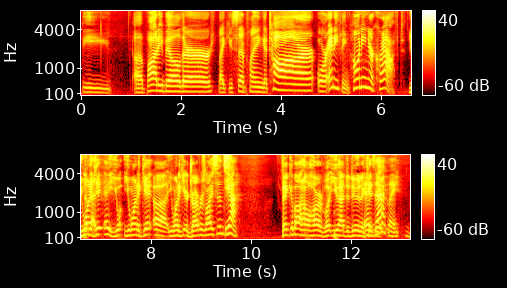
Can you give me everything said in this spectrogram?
be a bodybuilder, like you said, playing guitar or anything, honing your craft. You want to get hey, you you want to get uh you want to get your driver's license? Yeah. Think about how hard what you had to do to get the- Exactly. you,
